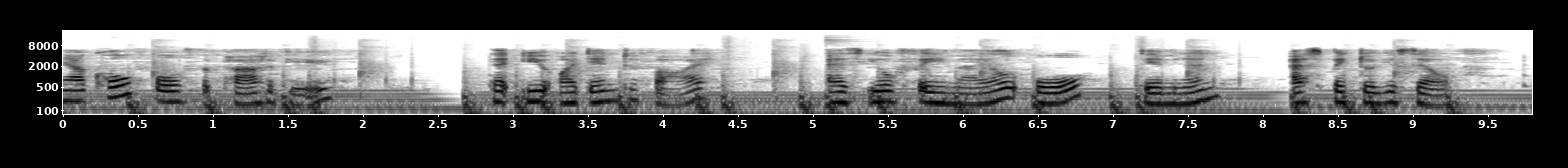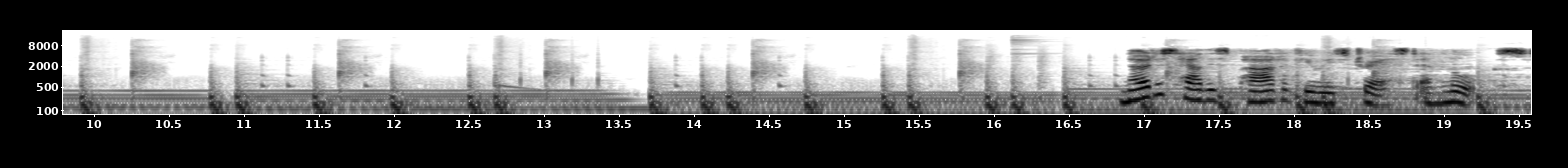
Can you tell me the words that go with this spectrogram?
Now call forth the part of you that you identify as your female or feminine aspect of yourself. Notice how this part of you is dressed and looks.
